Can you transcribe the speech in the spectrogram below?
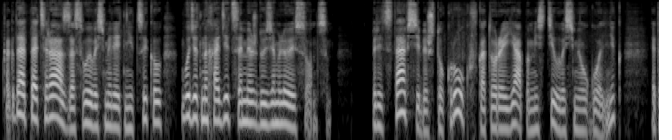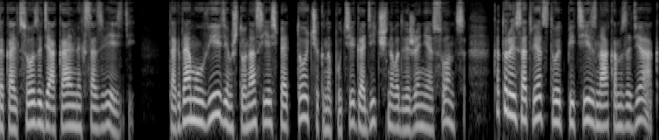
когда пять раз за свой восьмилетний цикл будет находиться между Землей и Солнцем. Представь себе, что круг, в который я поместил восьмиугольник, это кольцо зодиакальных созвездий. Тогда мы увидим, что у нас есть пять точек на пути годичного движения Солнца, которые соответствуют пяти знакам зодиака.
